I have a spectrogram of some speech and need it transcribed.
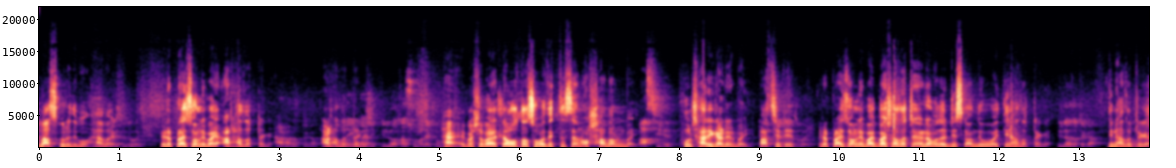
গ্লাস করে দেবো। হ্যাঁ ভাই। এটা প্রাইস অনলি ভাই? আট হাজার টাকা। আট হাজার টাকা। হ্যাঁ এবার সবাই একটা লতা সোফা দেখতেছেন অসাধারণ ভাই। ফুল শাড়ি কার্ডের ভাই পাঁচ সিটের এটা প্রাইস অনলি ভাই? বাইশ হাজার টাকা এটার মধ্যে ডিসকাউন্ট দেবো ভাই তিন হাজার টাকা। তিন হাজার টাকা?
